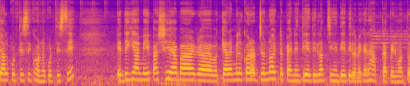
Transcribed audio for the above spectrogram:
জাল করতেছি, ঘন করতেছি। এদিকে আমি এই পাশে আবার ক্যারামেল করার জন্য একটা প্যানে দিয়ে দিলাম, চিনি দিয়ে দিলাম, এখানে হাফ কাপের মতো।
